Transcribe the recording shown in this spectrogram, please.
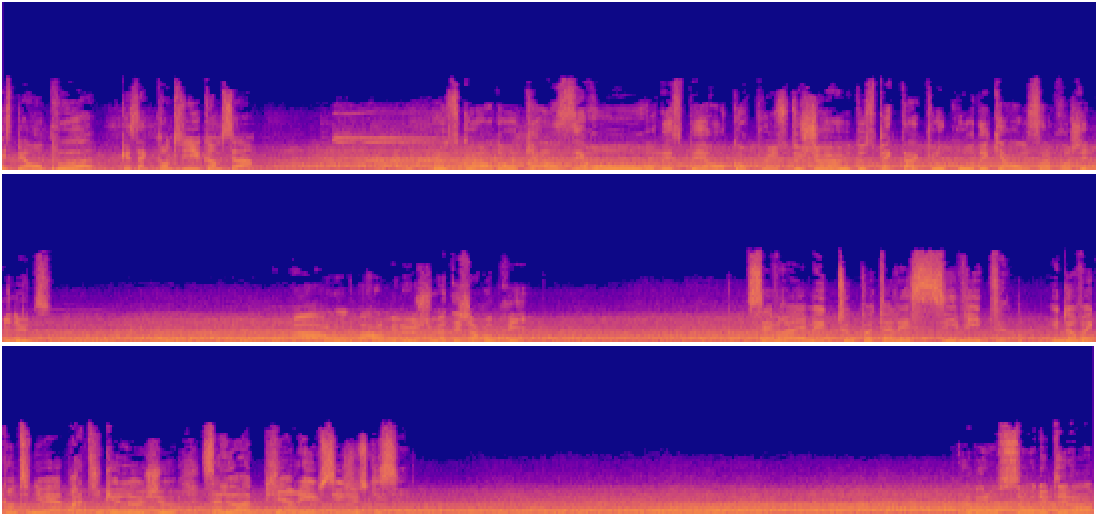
Espérons pour eux que ça continue comme ça. Le score donc 1-0. On espère encore plus de jeu, de spectacle au cours des 45 prochaines minutes. On parle, on parle, mais le jeu a déjà repris. C'est vrai, mais tout peut aller si vite. Ils devraient continuer à pratiquer le jeu. Ça leur a bien réussi jusqu'ici. Le ballon sort du terrain.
